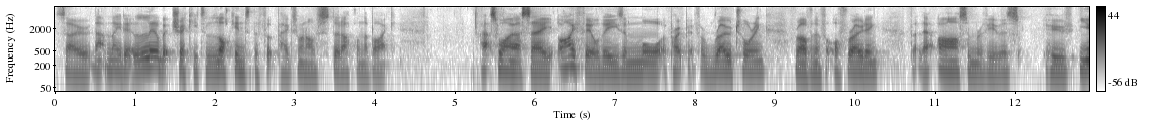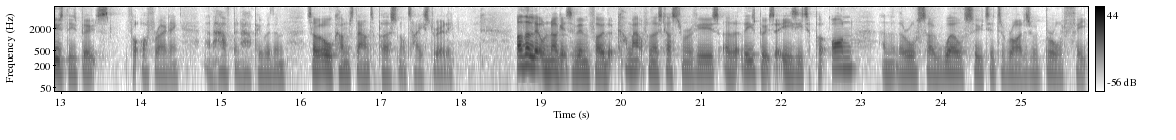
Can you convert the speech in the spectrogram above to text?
So that made it a little bit tricky to lock into the foot pegs when I was stood up on the bike. That's why I say I feel these are more appropriate for road touring rather than for off-roading, but there are some reviewers who've used these boots for off-roading and have been happy with them. So it all comes down to personal taste really. Other little nuggets of info that come out from those customer reviews are that these boots are easy to put on and that they're also well suited to riders with broad feet.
